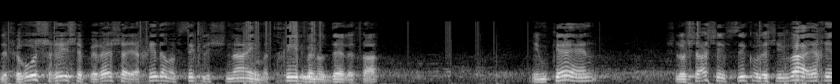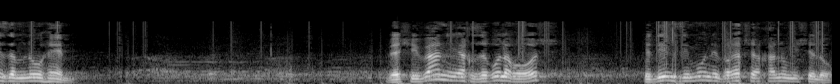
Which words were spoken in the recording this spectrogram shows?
לפירוש רי שפירש היחיד המפסיק לשניים מתחיל בנודה לך, אם כן, שלושה שהפסיקו לשבעה, איך יזמנו הם? והשיבני יחזרו לראש, כדין זימון נברך שאכלנו משלו.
